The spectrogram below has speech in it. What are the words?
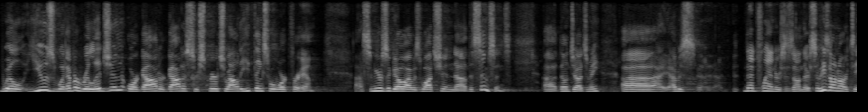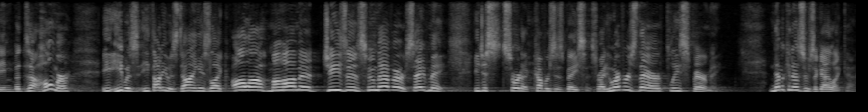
will use whatever religion or God or goddess or spirituality he thinks will work for him. Uh, some years ago, I was watching uh, The Simpsons. Uh, don't judge me. Uh, I, I, was, Ned Flanders is on there, so he's on our team. But uh, Homer, he, he, was, he thought he was dying. He's like, Allah, Muhammad, Jesus, whomever, save me. He just sort of covers his bases, right? Whoever's there, please spare me. Nebuchadnezzar's a guy like that.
